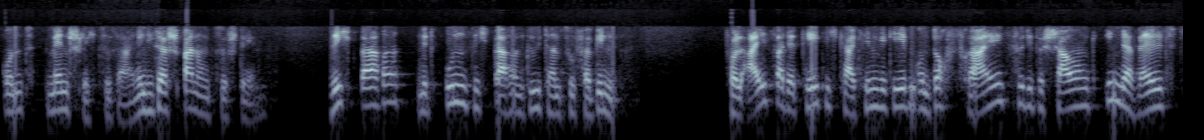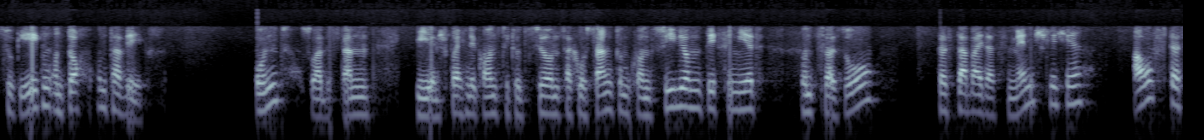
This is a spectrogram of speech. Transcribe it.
und menschlich zu sein, in dieser Spannung zu stehen, sichtbare mit unsichtbaren Gütern zu verbinden, voll Eifer der Tätigkeit hingegeben und doch frei für die Beschauung in der Welt zugegen und doch unterwegs. Und, so hat es dann die entsprechende Konstitution Sacrosanctum Concilium definiert, und zwar so, dass dabei das Menschliche auf das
